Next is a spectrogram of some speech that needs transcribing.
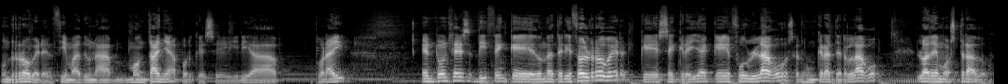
un rover encima de una montaña porque se iría por ahí. Entonces dicen que donde aterrizó el rover, que se creía que fue un lago, o sea, un cráter lago, lo ha demostrado,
